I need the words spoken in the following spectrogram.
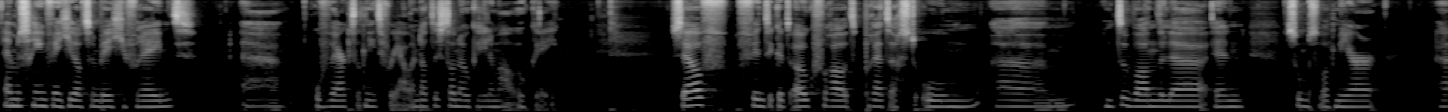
En misschien vind je dat een beetje vreemd. Uh, of werkt dat niet voor jou? En dat is dan ook helemaal oké. Zelf vind ik het ook vooral het prettigste om, ehm, om te wandelen en soms wat meer uh,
